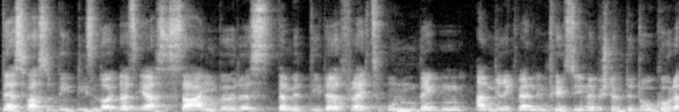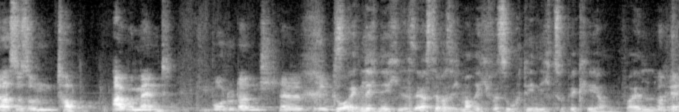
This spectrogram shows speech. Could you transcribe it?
das, was du diesen Leuten als erstes sagen würdest, damit die da vielleicht zum Umdenken angeregt werden? Empfehlst du ihnen eine bestimmte Doku oder hast du so ein Top-Argument, wo du dann schnell bringst? Du eigentlich nicht. Das Erste, was ich mache, ich versuche die nicht zu bekehren. Weil okay.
